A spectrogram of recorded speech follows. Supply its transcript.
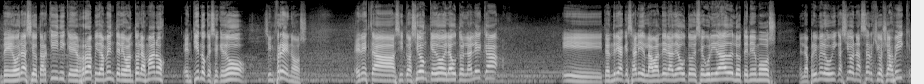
de Horacio Tarquini que rápidamente levantó las manos. Entiendo que se quedó sin frenos. En esta situación quedó el auto en la leca y tendría que salir la bandera de auto de seguridad. Lo tenemos en la primera ubicación a Sergio Jasvic.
